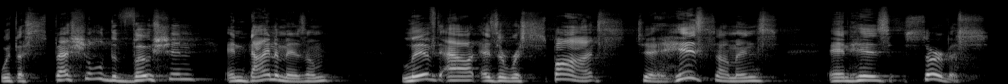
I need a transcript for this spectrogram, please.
with a special devotion and dynamism lived out as a response to his summons and his service.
